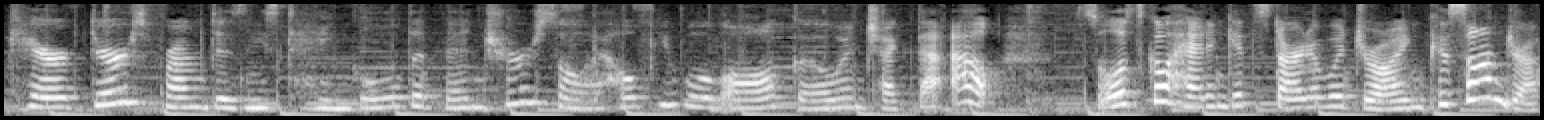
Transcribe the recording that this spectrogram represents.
characters from Disney's Tangled Adventure, so I hope you will all go and check that out. So let's go ahead and get started with drawing Cassandra.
